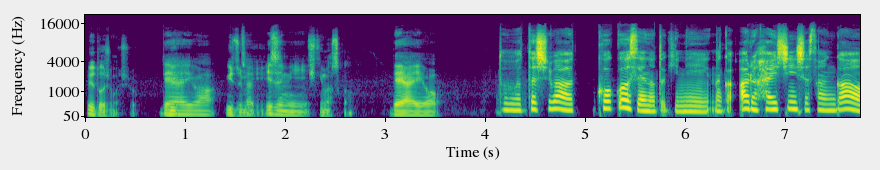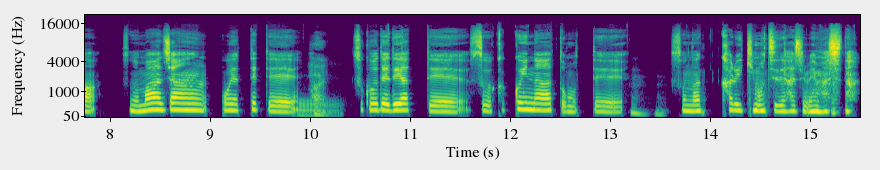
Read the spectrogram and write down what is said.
でどうしましょう？出会いは泉泉。聞きますか？出会いを。と私は高校生の時になんかある配信者さんがその麻雀をやっててはい。そこで出会ってすごいかっこいいなと思ってそんな軽い気持ちで始めました。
